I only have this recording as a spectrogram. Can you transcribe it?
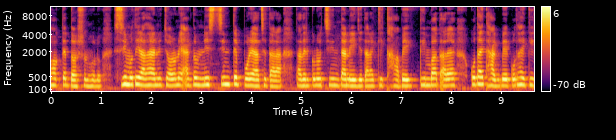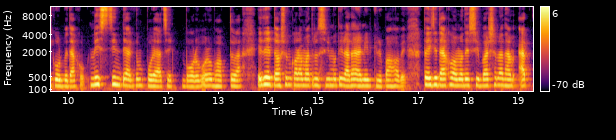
ভক্তের দর্শন হলো। শ্রীমতী রাধারানীর চরণে একদম নিশ্চিন্তে পড়ে আছে তারা। তাদের কোনো চিন্তা নেই যে তারা কি খাবে কিংবা তারা কোথায় থাকবে, কোথায় কি করবে। দেখো, নিশ্চিন্তে একদম পড়ে আছে বড় বড় ভক্তরা। এদের দর্শন করা মাত্র শ্রীমতী রাধারানীর কৃপা হবে। তো এই যে দেখো, আমাদের শিবার্সনা ধাম এত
